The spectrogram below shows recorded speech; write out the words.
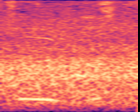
to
